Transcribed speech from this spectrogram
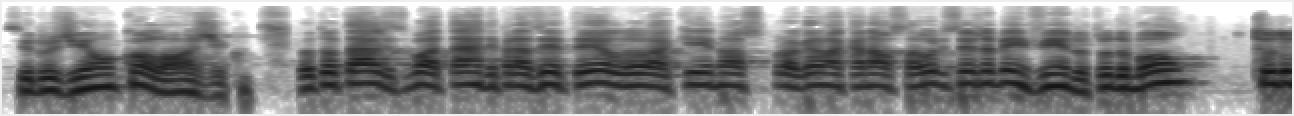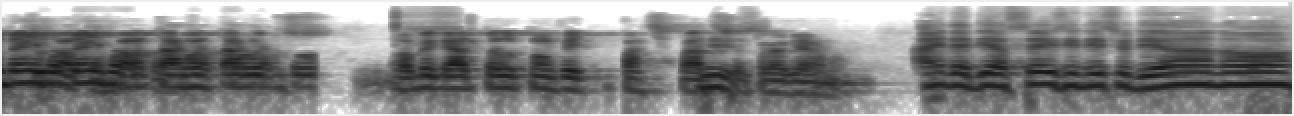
cirurgião oncológico. Doutor Thales, boa tarde, prazer tê-lo aqui em nosso programa Canal Saúde. Seja bem-vindo, tudo bom? Tudo bem, Tudo Jota. bem, Jota. Boa tarde, boa tarde a todos. Obrigado pelo convite para participar Isso. do seu programa. Ainda é dia 6, início de ano,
